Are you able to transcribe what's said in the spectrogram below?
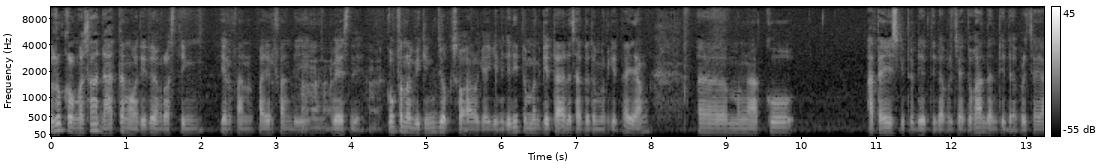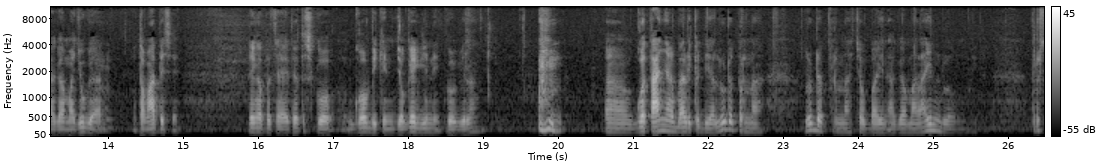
lu kalau nggak salah datang waktu itu yang roasting Irfan Pak Irfan di Ha. BSD. Ha. Gue pernah bikin joke soal kayak gini. Jadi teman kita ada satu teman kita yang eh, mengaku ateis gitu. Dia tidak percaya Tuhan dan tidak percaya agama juga. Otomatis ya. Dia nggak percaya itu terus gue gue bikin joke kayak gini. Gue bilang gue tanya balik ke dia, lu udah pernah lu udah pernah cobain agama lain belum? Gitu. Terus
